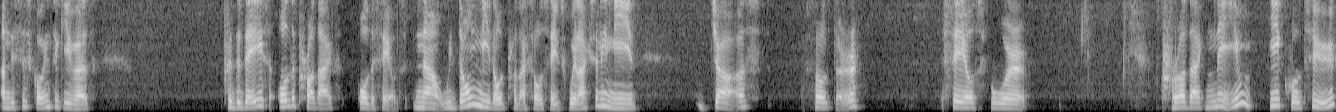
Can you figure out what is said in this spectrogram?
And this is going to give us, for the days, all the products, all the sales. Now, we don't need all products, all sales. We'll actually need just filter sales for product name equal to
